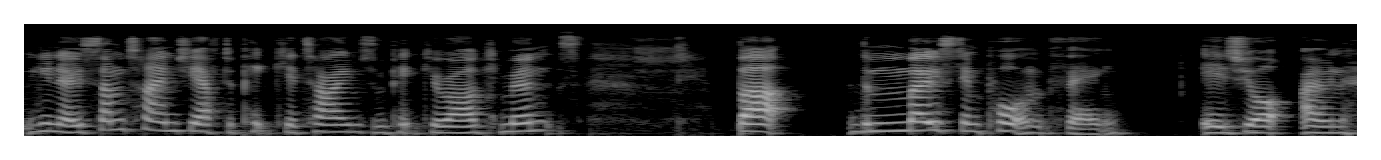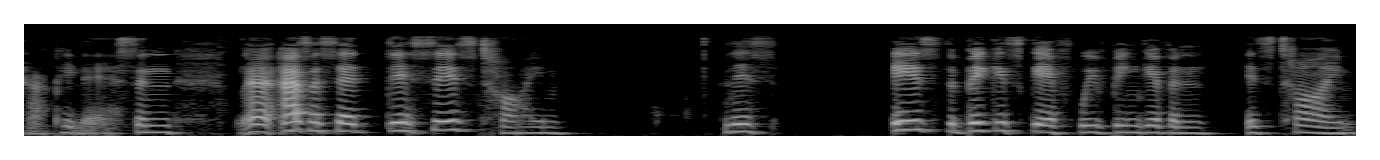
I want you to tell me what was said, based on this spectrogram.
You know, sometimes you have to pick your times and pick your arguments. But the most important thing is your own happiness. And uh, as I said, this is time. This is the biggest gift we've been given is time.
